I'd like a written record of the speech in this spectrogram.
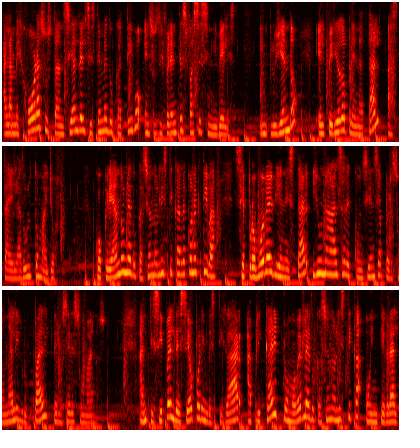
A la mejora sustancial del sistema educativo en sus diferentes fases y niveles incluyendo el periodo prenatal hasta el adulto mayor. Co-creando una educación holística reconectiva, se promueve el bienestar y una alza de conciencia personal y grupal de los seres humanos. anticipa el deseo por investigar, aplicar y promover la educación holística o integral,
